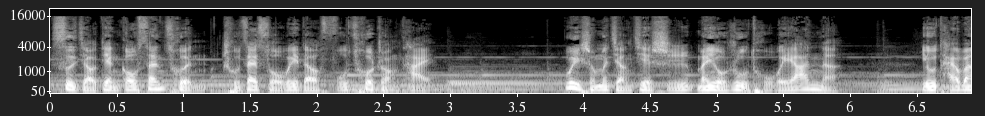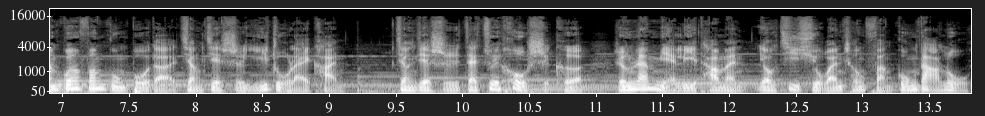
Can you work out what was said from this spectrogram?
四角垫高三寸，处在所谓的伏错状态。为什么蒋介石没有入土为安呢？由台湾官方公布的蒋介石遗嘱来看，蒋介石在最后时刻仍然勉励他们要继续完成反攻大陆。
